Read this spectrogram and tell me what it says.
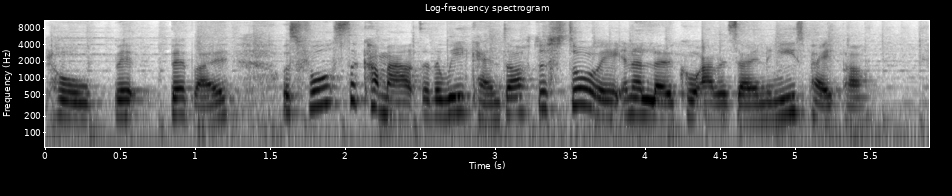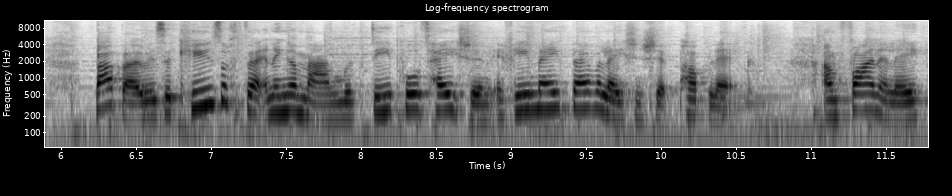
Paul Babeu was forced to come out at the weekend after a story in a local Arizona newspaper. Babeu is accused of threatening a man with deportation if he made their relationship public. And finally,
